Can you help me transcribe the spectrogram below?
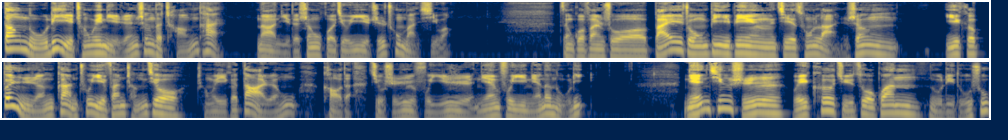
当努力成为你人生的常态。那你的生活就一直充满希望。曾国藩说：“百种弊病皆从懒生。一个笨人干出一番成就，成为一个大人物，靠的就是日复一日、年复一年的努力。年轻时为科举做官，努力读书；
